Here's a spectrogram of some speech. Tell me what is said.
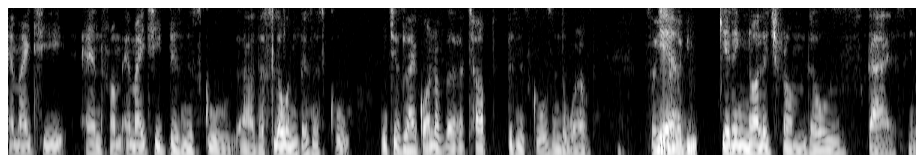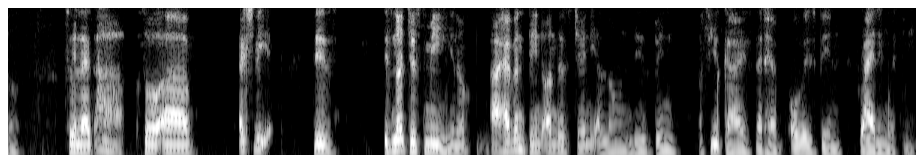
MIT and from MIT Business School, uh, the Sloan Business School, which is like one of the top business schools in the world. So you're Yeah. gonna be getting knowledge from those guys, you know. So we're like, ah, so uh, actually, there's it's not just me, you know. I haven't been on this journey alone. There's been a few guys that have always been riding with me,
